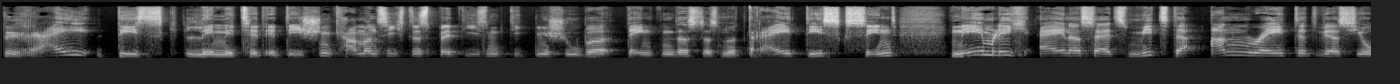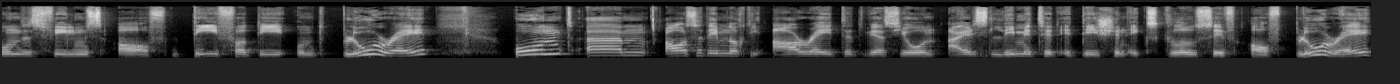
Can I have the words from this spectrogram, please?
3-Disc Limited Edition. Kann man sich das bei diesem dicken Schuber denken, dass das nur drei Discs sind? Nämlich einerseits mit der unrated Version des Films auf DVD und Blu-ray und ähm, außerdem noch die R-Rated-Version als Limited Edition Exclusive auf Blu-ray.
